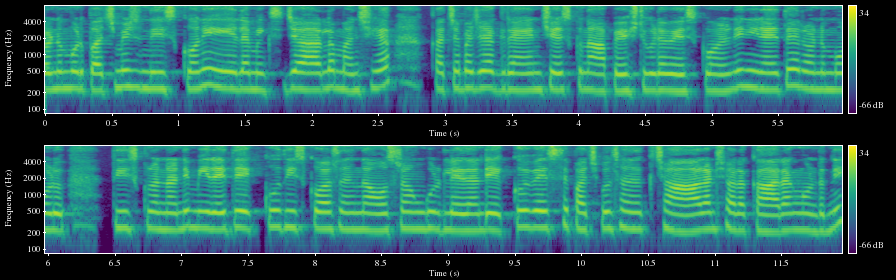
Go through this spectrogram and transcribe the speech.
రెండు మూడు పచ్చిమిర్చిని తీసుకొని ఇలా మిక్సీ జార్లో మంచి మంచిగా కచ్చపచ్చగా గ్రైండ్ చేసుకుని ఆ పేస్ట్ కూడా వేసుకోండి. నేనైతే రెండు మూడు తీసుకున్నానండి. మీరైతే ఎక్కువ తీసుకోవాల్సిన అవసరం కూడా లేదండి. ఎక్కువ వేస్తే పచ్చిపులుసు అనేది చాలా చాలా కారంగా ఉంటుంది.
